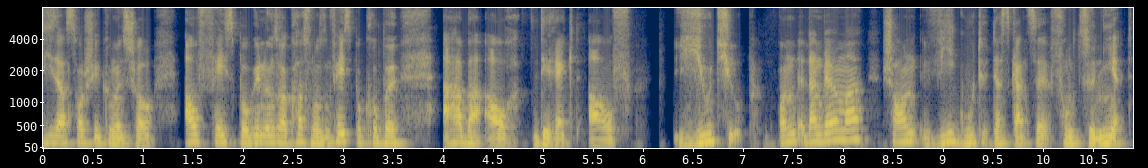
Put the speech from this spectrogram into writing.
dieser Social Commerce Show auf Facebook, in unserer kostenlosen Facebook-Gruppe, aber auch direkt auf YouTube. Und dann werden wir mal schauen, wie gut das Ganze funktioniert.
